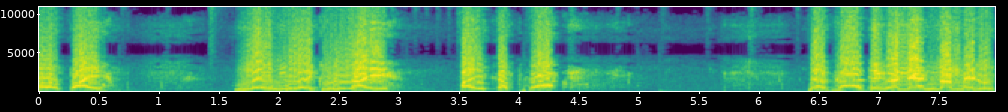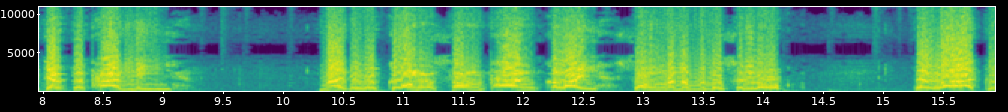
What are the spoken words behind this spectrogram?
ต่อไป ในเมื่อจุลัยไปกับพระและพระท่านก็แนะนำให้รู้จักสถานี หมายถึงว่ากล้องส่องทางไกลส่องมนุษย์มนุษย์โลก แต่ว่าจุ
